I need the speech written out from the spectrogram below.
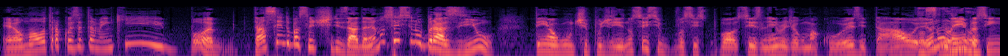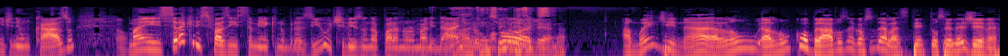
é uma outra coisa também que, pô, tá sendo bastante utilizada, né? Eu não sei se no Brasil tem algum tipo de. Não sei se vocês, vocês lembram de alguma coisa e tal. eu não lembro, assim, de nenhum caso. Não. Mas será que eles fazem isso também aqui no Brasil? Utilizam da paranormalidade ah, pra alguma coisa? Olha, a mãe de Iná, ela não, ela não cobrava os negócios dela, ela tentou se eleger, né?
